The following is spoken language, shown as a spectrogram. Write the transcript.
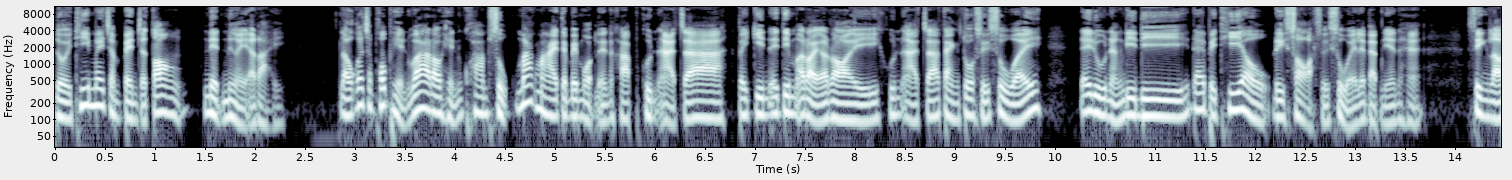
โดยที่ไม่จำเป็นจะต้องเหน็ดเหนื่อยอะไร เราก็จะพบเห็นว่าเราเห็นความสุขมากมายเต็มไปหมดเลยนะครับ คุณอาจจะไปกินไอติมอร่อยๆ คุณอาจจะแต่งตัวสวยๆ ได้ดูหนังดีๆ ได้ไปเที่ยวรีสอร์ทสวยๆ อะไรแบบนี้นะฮะ สิ่งเหล่า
